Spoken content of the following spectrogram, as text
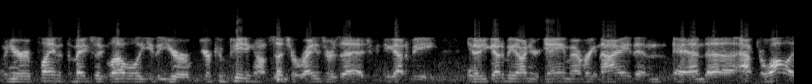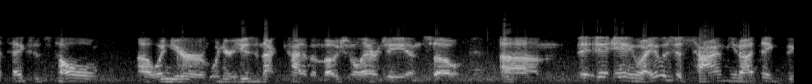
when you're playing at the major league level, you, you're, you're competing on such a razor's edge. I mean, you got to be, you know, you got to be on your game every night. And, and uh, after a while, it takes its toll uh, when you're when you're using that kind of emotional energy. And so, um, it, anyway, it was just time. You know, I think the,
